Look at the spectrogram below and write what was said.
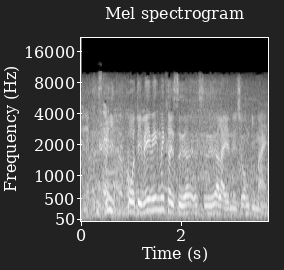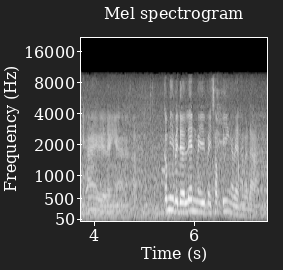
อะไรพิเศไม่ษปกติไม่ไม่ไม่เคยซื้อซื้ออะไรในช่วงปีใหม่ให้หรืออะไรเงี้ยนะครับ ก็มีไปเดินเล่นไปไปช้อปปิ้งอะไรธรรมดาอ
